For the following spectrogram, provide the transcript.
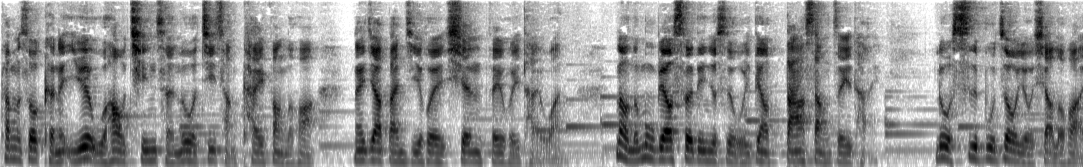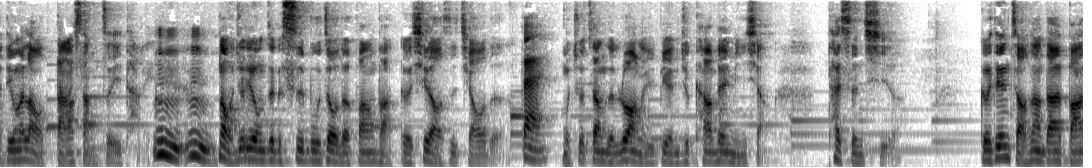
他们说可能一月五号清晨，如果机场开放的话，那一架班机会先飞回台湾。那我的目标设定就是我一定要搭上这一台。如果四步骤有效的话，一定会让我搭上这一台。嗯嗯，那我就用这个四步骤的方法，葛西老师教的，对，我就这样子乱了一遍，就咖啡冥想，太神奇了。隔天早上大概八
